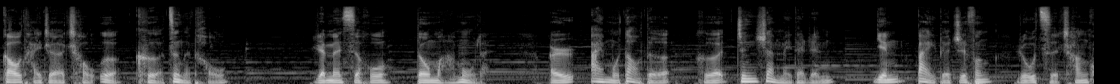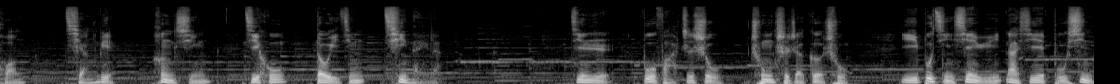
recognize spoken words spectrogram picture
高抬着丑恶可憎的头，人们似乎都麻木了，而爱慕道德和真善美的人，因败德之风如此猖狂、强烈。横行几乎都已经气馁了。今日不法之术充斥着各处，已不仅限于那些不信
